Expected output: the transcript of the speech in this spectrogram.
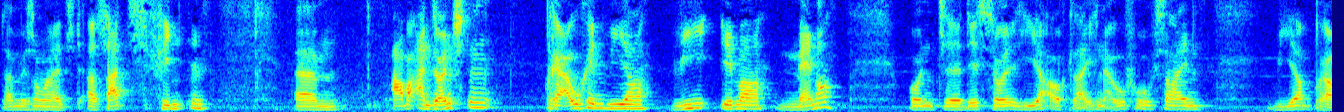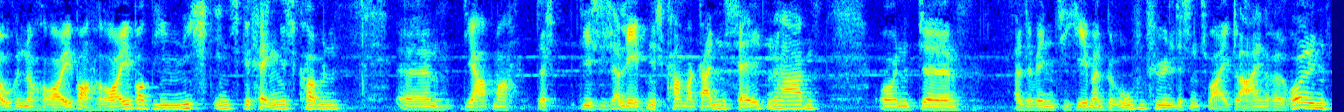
Da müssen wir jetzt Ersatz finden. Ähm, aber ansonsten brauchen wir wie immer Männer. Und äh, das soll hier auch gleich ein Aufruf sein. Wir brauchen noch Räuber. Räuber, die nicht ins Gefängnis kommen. Äh, die hat man, das, dieses Erlebnis kann man ganz selten haben. Und äh, also wenn sich jemand berufen fühlt, das sind zwei kleinere Rollen.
